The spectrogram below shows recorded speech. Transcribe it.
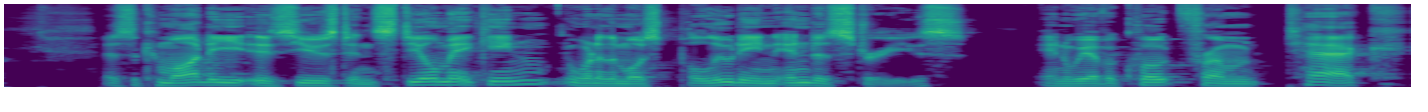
as the commodity is used in steelmaking, one of the most polluting industries. And we have a quote from Teck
